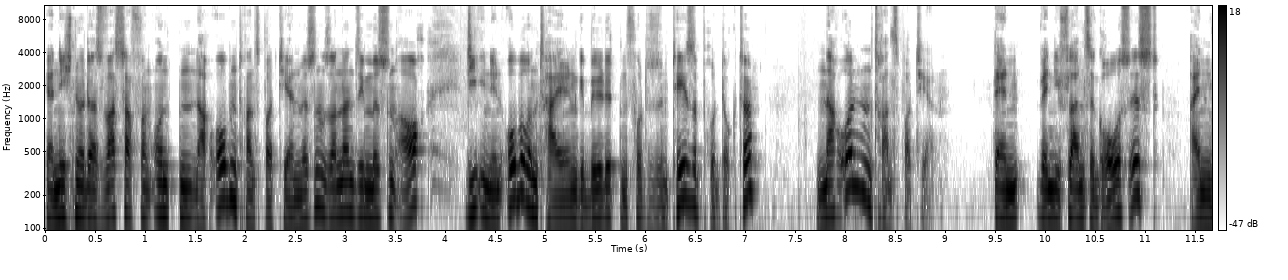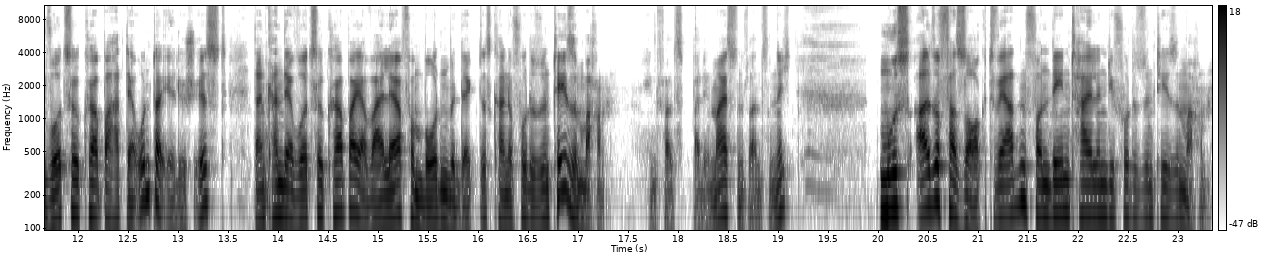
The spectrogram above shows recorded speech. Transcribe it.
ja nicht nur das Wasser von unten nach oben transportieren müssen, sondern sie müssen auch die in den oberen Teilen gebildeten Photosyntheseprodukte nach unten transportieren. Denn wenn die Pflanze groß ist einen Wurzelkörper hat, der unterirdisch ist, dann kann der Wurzelkörper ja, weil er vom Boden bedeckt ist, keine Photosynthese machen. Jedenfalls bei den meisten Pflanzen nicht. Muss also versorgt werden von den Teilen, die Photosynthese machen.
